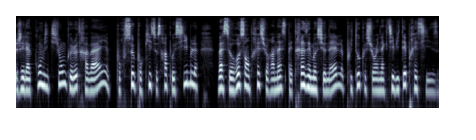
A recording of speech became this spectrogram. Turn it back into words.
J'ai la conviction que le travail, pour ceux pour qui ce sera possible, va se recentrer sur un aspect très émotionnel plutôt que sur une activité précise.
